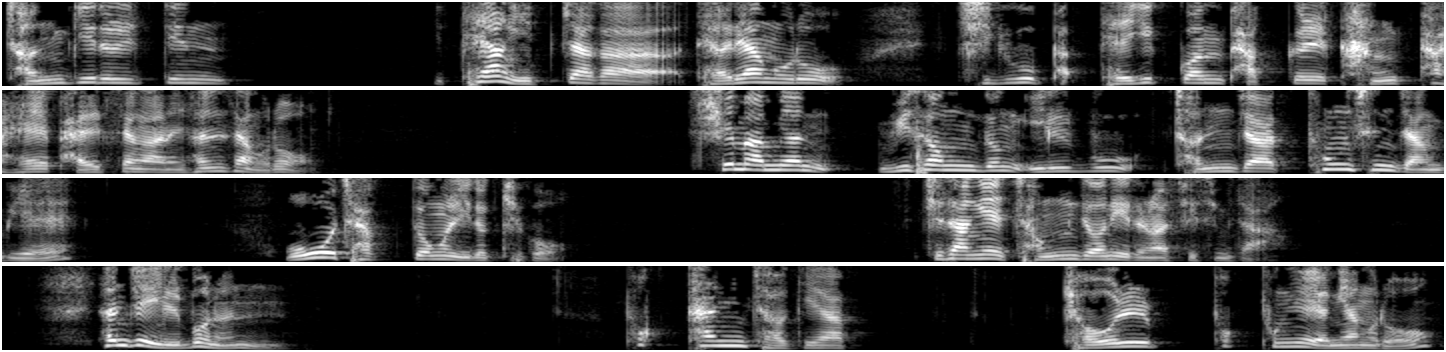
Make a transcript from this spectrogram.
전기를 띤 태양 입자가 대량으로 지구 대기권 밖을 강타해 발생하는 현상으로 심하면 위성 등 일부 전자통신 장비에 오작동을 일으키고 지상에 정전이 일어날 수 있습니다. 현재 일본은 폭탄 저기압 겨울 폭풍의 영향으로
